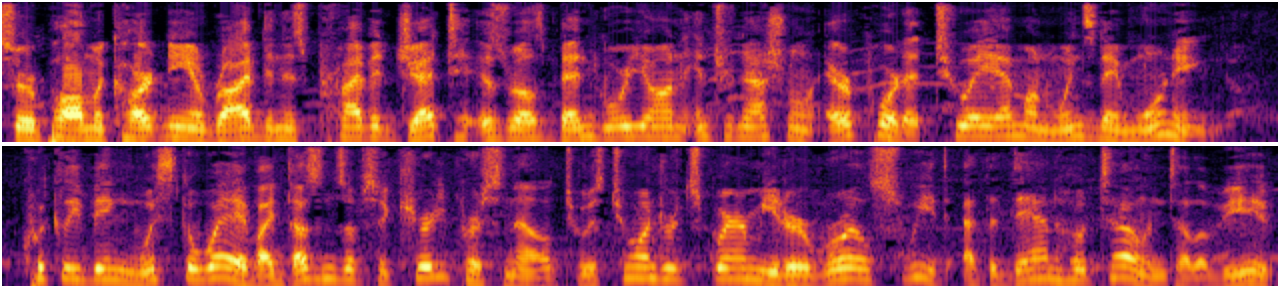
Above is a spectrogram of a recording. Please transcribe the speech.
Sir Paul McCartney arrived in his private jet to Israel's Ben Gurion International Airport at 2 a.m. on Wednesday morning, quickly being whisked away by dozens of security personnel to his 200 square meter royal suite at the Dan Hotel in Tel Aviv.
